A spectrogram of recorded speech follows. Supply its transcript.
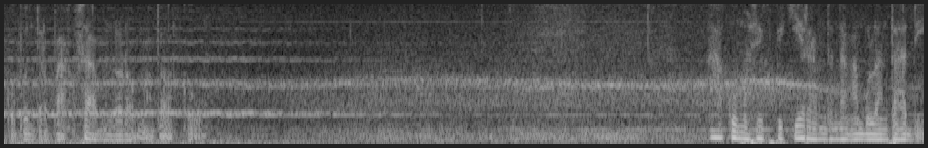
Aku pun terpaksa mendorong motorku. Aku masih kepikiran tentang ambulan tadi.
